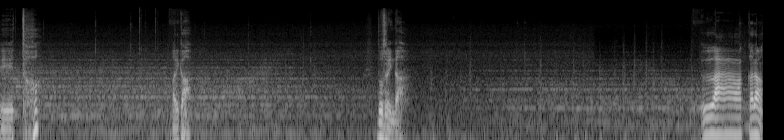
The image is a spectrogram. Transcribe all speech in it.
え、っと？あれか。どうすりゃいいんだ？うわー、わからん。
